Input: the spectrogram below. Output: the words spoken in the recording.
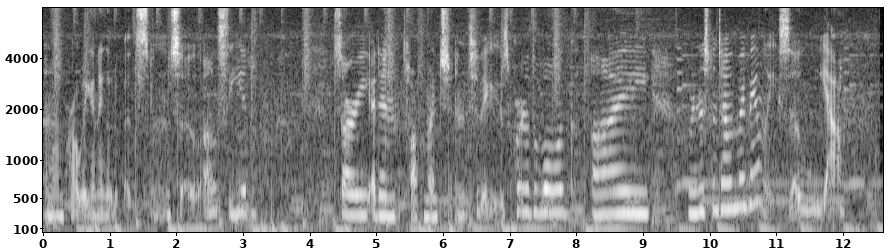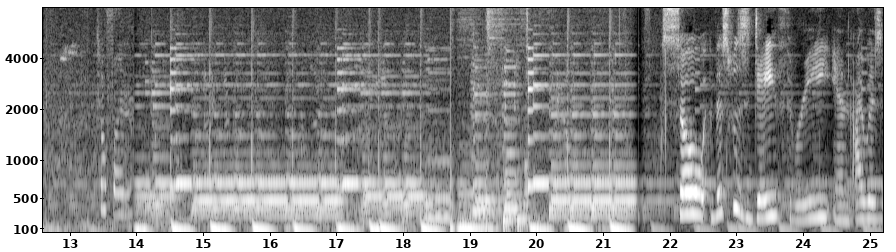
and I'm probably gonna go to bed soon. So I'll see you tomorrow. Sorry I didn't talk much in today's part of the vlog. I wanted to spend time with my family, so yeah. So fun. This was day three, and I was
